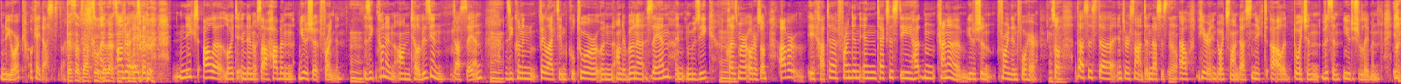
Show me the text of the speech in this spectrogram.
New York. Okay, das ist Deshalb sagst du relativ gut. Nicht alle Leute in den USA haben jüdische Freunde. Hm. Sie können an Television das sehen. Sie können vielleicht in Kultur und an der Bühne sehen, in, in Musik, Hm. Klezmer oder so. Aber ich hatte Freunde in Texas, die hatten keine jüdischen Freundin vorher. So, Okay. das ist äh, interessant und das ist Ja. auch hier in Deutschland, dass nicht alle Deutschen wissen jüdische Leben. In,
